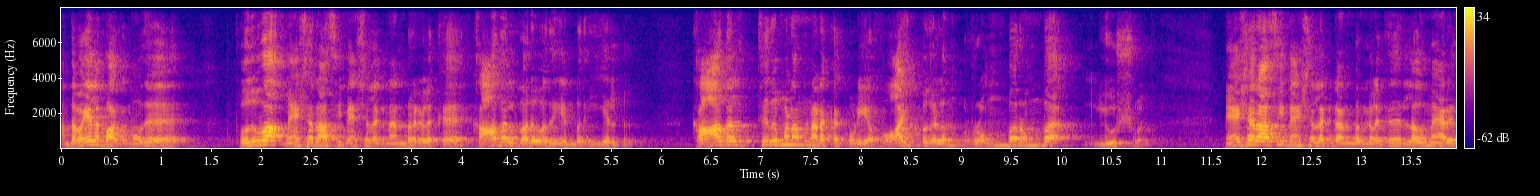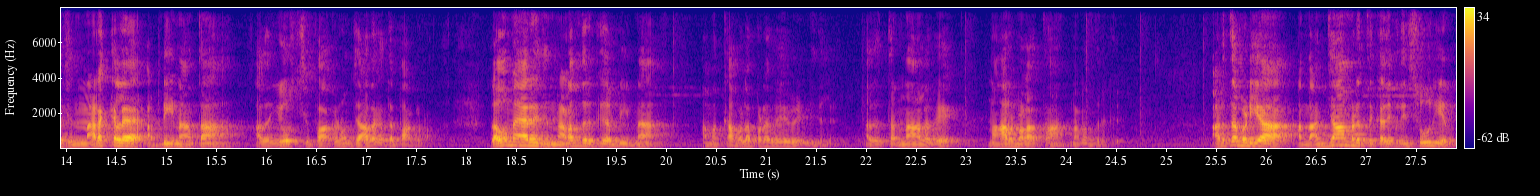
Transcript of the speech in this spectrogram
அந்த வகையில் பார்க்கும்போது பொதுவாக மேஷராசி மேஷலக்ன நண்பர்களுக்கு காதல் வருவது என்பது இயல்பு. காதல் திருமணம் நடக்கக்கூடிய வாய்ப்புகளும் ரொம்ப ரொம்ப யூஷுவல் மேஷராசி மேஷலக்ன நண்பர்களுக்கு லவ் மேரேஜ் நடக்கலை அப்படின்னா தான் அதை யோசித்து பார்க்கணும் ஜாதகத்தை பார்க்கணும். லவ் மேரேஜ் நடந்திருக்கு அப்படின்னா நம்ம கவலைப்படவே வேண்டியதில்லை. அது தன்னாலவே நார்மலாக தான் நடந்திருக்கு. அடுத்தபடியாக அந்த அஞ்சாம் இடத்துக்கு அதிபதி சூரியன்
